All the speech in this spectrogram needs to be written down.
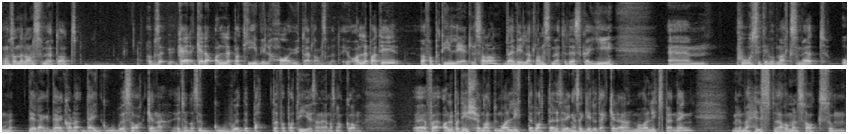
om sånne landsmøter at hva er, det, alle partier vil ha ut av et landsmøte? Jo, alle partier, i hvert fall partiledelser, da, de vil at landsmøtet skal gi um, positiv oppmerksomhet om det de, det de kaller de gode sakene. Altså gode debatter for partiet som de snakker om. Eh, for Alle partier skjønner at du må ha litt debatt, ellers er det ingen som gidder å dekke det. Det må være litt spenning, men det må helst være om en sak som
